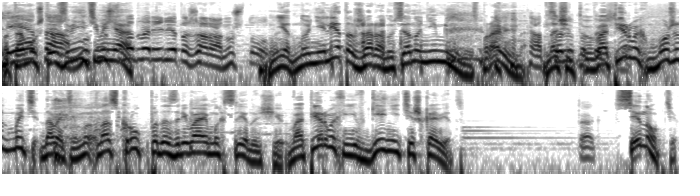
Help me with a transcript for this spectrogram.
Потому лето. что, извините ну, меня- на дворе лето, жара, ну что вы. Нет, ну не лето, жара, но все равно не минус, правильно? Значит, во-первых, может быть, давайте, у нас круг подозреваемых следующий. Во-первых, Евгений Тишковец, Так. синоптик.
